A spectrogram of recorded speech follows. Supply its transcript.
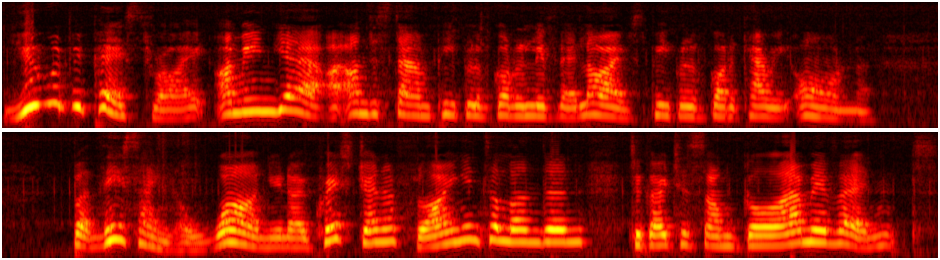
you would be pissed, right? I mean, yeah, I understand people have got to live their lives, people have got to carry on. But this ain't the one, you know. Kris Jenner flying into London to go to some glam event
